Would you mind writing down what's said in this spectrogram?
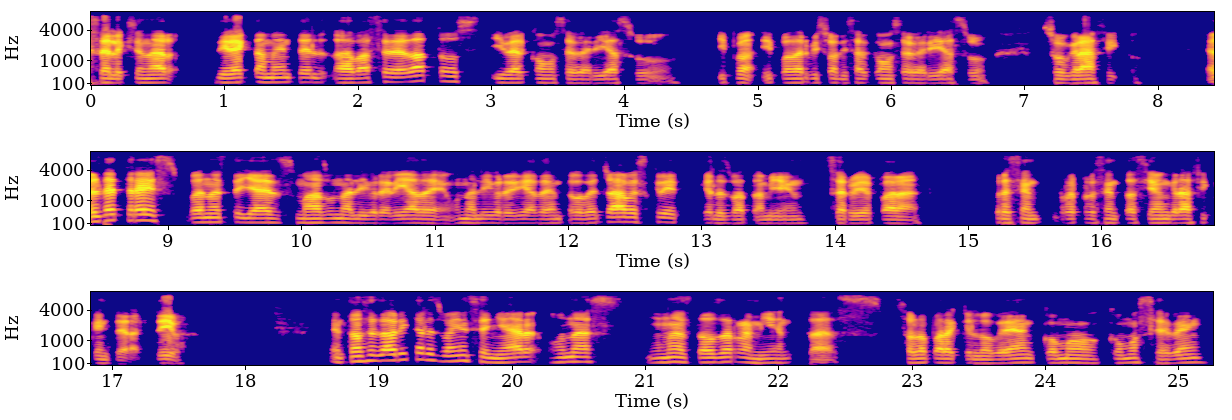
seleccionar directamente la base de datos y ver cómo se vería su, y, poder visualizar cómo se vería su, su gráfico. El D3, bueno, este ya es más una librería de una librería dentro de JavaScript que les va también servir para representación gráfica interactiva. Entonces, ahorita les voy a enseñar unas, unas dos herramientas, solo para que lo vean cómo, cómo se ven.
